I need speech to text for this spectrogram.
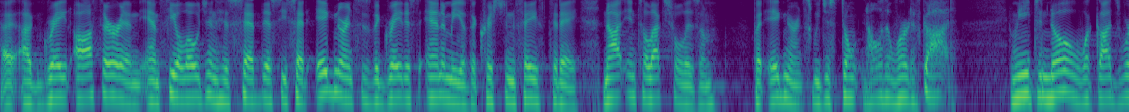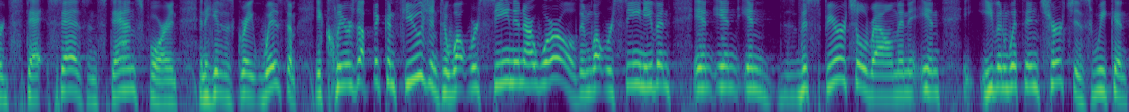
a, great author and, and theologian, has said this. He said, Ignorance is the greatest enemy of the Christian faith today. Not intellectualism, but ignorance. We just don't know the Word of God. We need to know what God's word sta- says and stands for, and, and it gives us great wisdom. It clears up the confusion to what we're seeing in our world and what we're seeing even in, in, in the spiritual realm and in, even within churches. We can,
